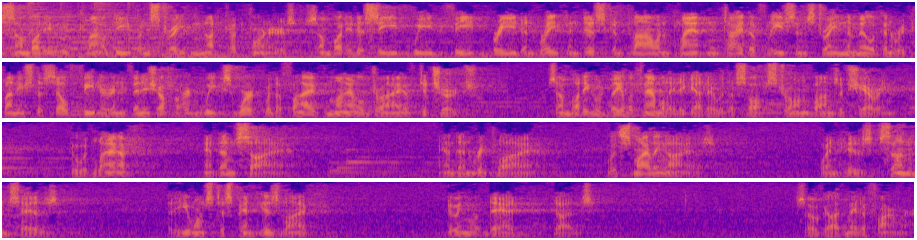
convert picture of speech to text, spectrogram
Somebody who'd plow deep and straight and not cut corners. Somebody to seed, weed, feed, breed, and rake and disc and plow and plant and tie the fleece and strain the milk and replenish the self feeder and finish a hard week's work with a five mile drive to church. Somebody who'd bale a family together with the soft, strong bonds of sharing. Who would laugh and then sigh and then reply with smiling eyes when his son says that he wants to spend his life doing what dad does. So God made a farmer.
